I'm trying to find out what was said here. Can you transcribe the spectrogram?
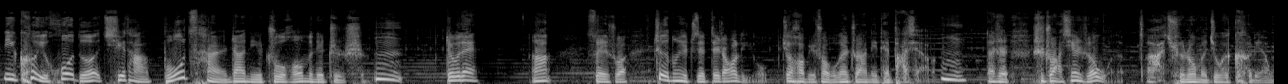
你可以获得其他不参战的诸侯们的支持。嗯，对不对？啊，所以说这个东西直接得找个理由，就好比说我跟卓雅那天打起来了，嗯，但是是卓雅先惹我的啊，群众们就会可怜我；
